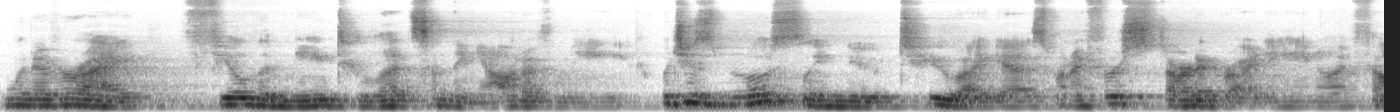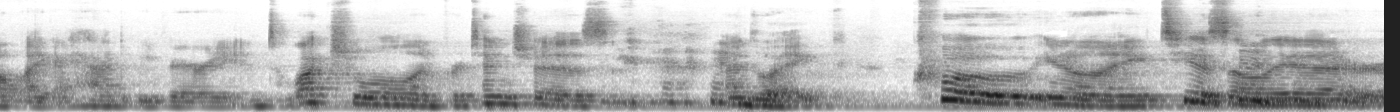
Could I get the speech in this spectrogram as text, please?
whenever i feel the need to let something out of me which is mostly new too i guess when i first started writing you know i felt like i had to be very intellectual and pretentious and, and like quote you know like ts eliot or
